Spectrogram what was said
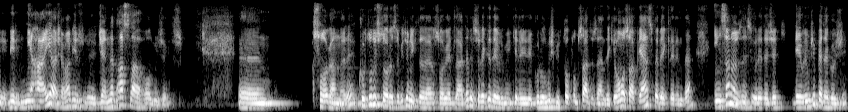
e, bir nihai aşama bir e, cennet asla olmayacaktır. E, sloganları kurtuluş sonrası bütün iktidarın Sovyetlerde ve sürekli devrim ilkeleriyle kurulmuş bir toplumsal düzendeki homo sapiens bebeklerinden insan öznesi üretecek devrimci pedagoji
